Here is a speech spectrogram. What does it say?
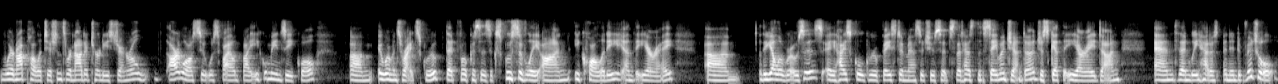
we're not politicians, we're not attorneys general. Our lawsuit was filed by Equal Means Equal, um, a women's rights group that focuses exclusively on equality and the ERA. Um, the Yellow Roses, a high school group based in Massachusetts that has the same agenda, just get the ERA done. And then we had a, an individual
